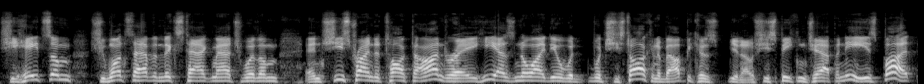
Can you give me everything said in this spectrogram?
She hates them. She wants to have a mixed tag match with them. And she's trying to talk to Andre. He has no idea what, what she's talking about because, you know, she's speaking Japanese, but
